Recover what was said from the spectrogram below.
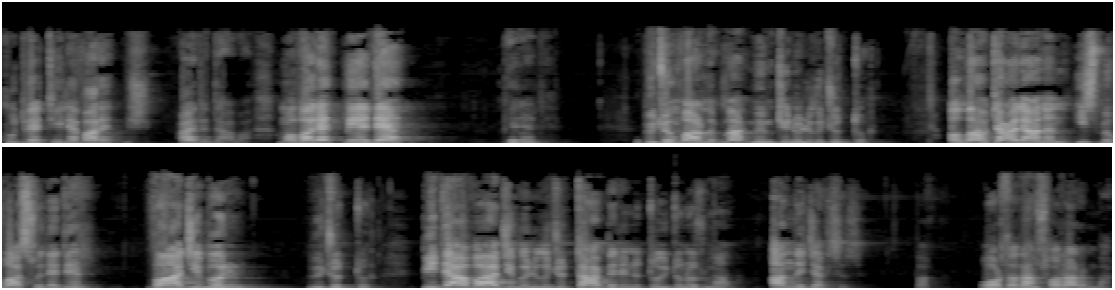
kudretiyle var etmiş. Ayrı dava. Ama var etmeye de bilirdi. Bütün varlıklar mümkünül vücuttur. Allahu Teala'nın ismi vasfı nedir? Vacibül vücuttur. Bir daha vacibül vücut tabirini duydunuz mu anlayacaksınız. Bak ortadan sorarım bak.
